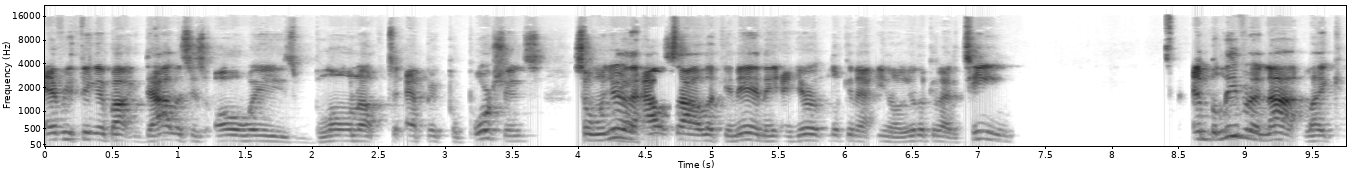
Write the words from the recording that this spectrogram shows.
everything about Dallas is always blown up to epic proportions. So when you're yeah. on the outside looking in, and you're looking at, you know, you're looking at a team, and believe it or not, like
